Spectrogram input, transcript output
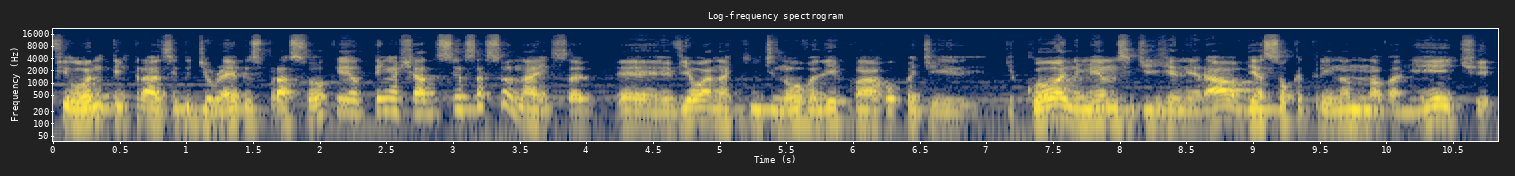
Filoni tem trazido de Rebels pra Soca eu tenho achado sensacionais, sabe? É, vi o Anakin de novo ali com a roupa de, de clone mesmo, de general, vi a Soca treinando novamente,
